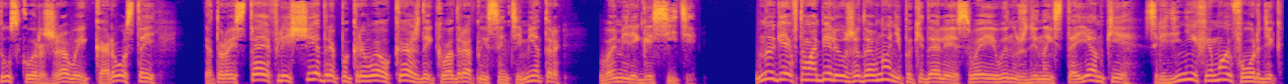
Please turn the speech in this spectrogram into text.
тускло-ржавой коростой, которой Стайфли щедро покрывал каждый квадратный сантиметр в Америка-Сити. Многие автомобили уже давно не покидали своей вынужденной стоянки, среди них и мой «Фордик».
